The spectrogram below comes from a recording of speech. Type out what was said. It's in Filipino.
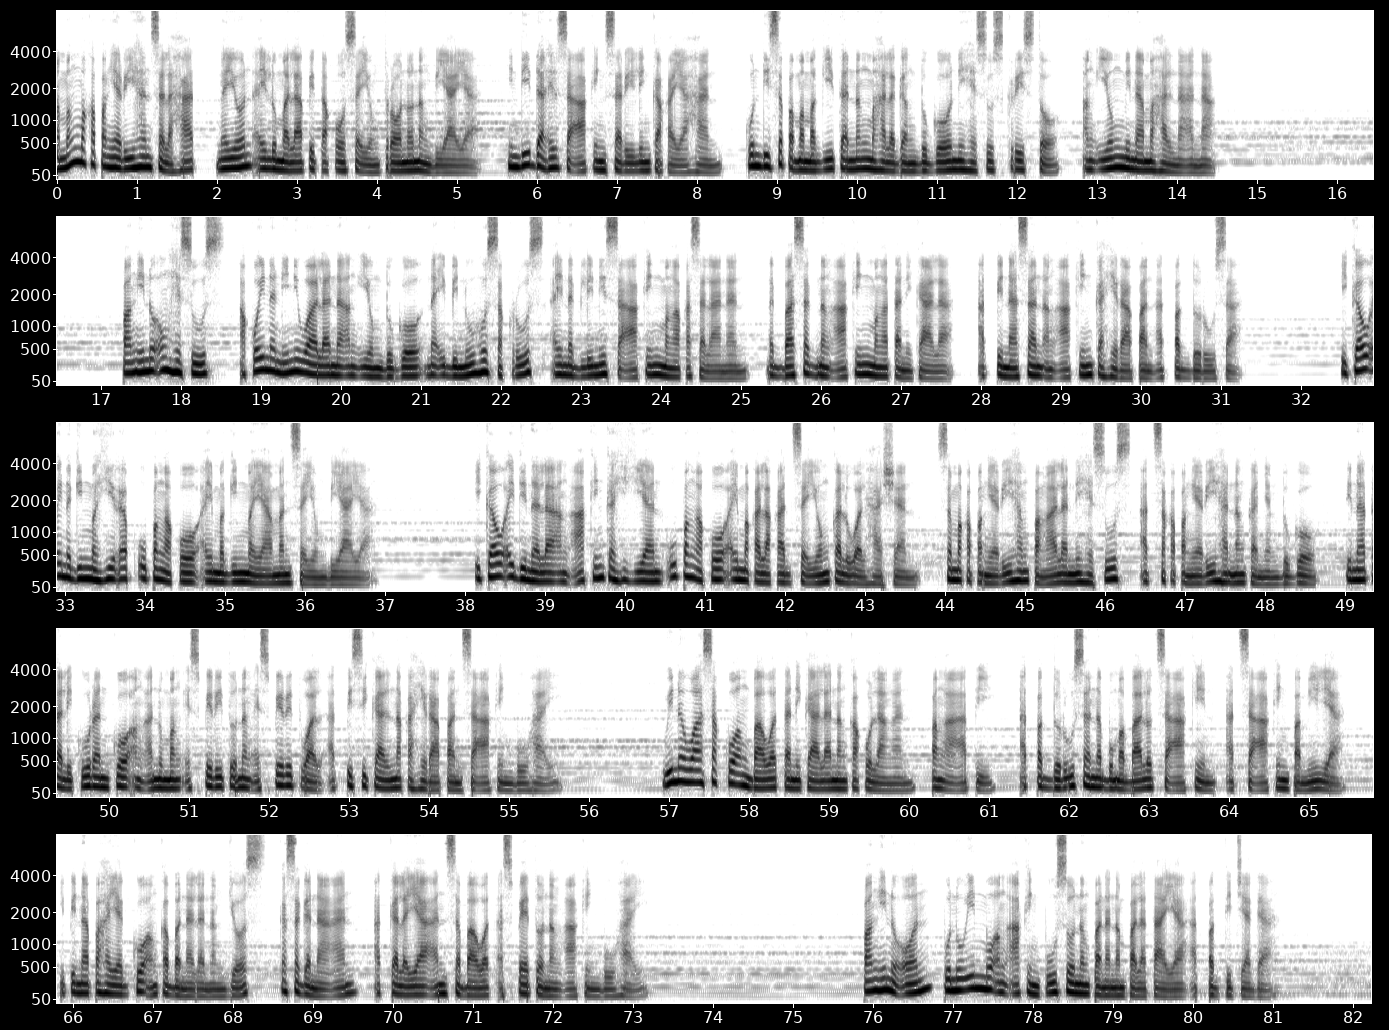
Amang makapangyarihan sa lahat, ngayon ay lumalapit ako sa iyong trono ng biyaya, hindi dahil sa aking sariling kakayahan, kundi sa pamamagitan ng mahalagang dugo ni Jesus Kristo, ang iyong minamahal na anak. Panginoong Jesus, ako'y naniniwala na ang iyong dugo na ibinuhos sa krus ay naglinis sa aking mga kasalanan, nagbasag ng aking mga tanikala, at pinasan ang aking kahirapan at pagdurusa. Ikaw ay naging mahirap upang ako ay maging mayaman sa iyong biyaya. Ikaw ay dinala ang aking kahihiyan upang ako ay makalakad sa iyong kaluwalhasyan, sa makapangyarihang pangalan ni Jesus at sa kapangyarihan ng kanyang dugo, tinatalikuran ko ang anumang espiritu ng espiritual at pisikal na kahirapan sa aking buhay. Winawasak ko ang bawat tanikala ng kakulangan, pang-aapi, at pagdurusa na bumabalot sa akin at sa aking pamilya. Ipinapahayag ko ang kabanalan ng Diyos, kasaganaan, at kalayaan sa bawat aspeto ng aking buhay. Panginoon, punuin mo ang aking puso ng pananampalataya at pagtityaga.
